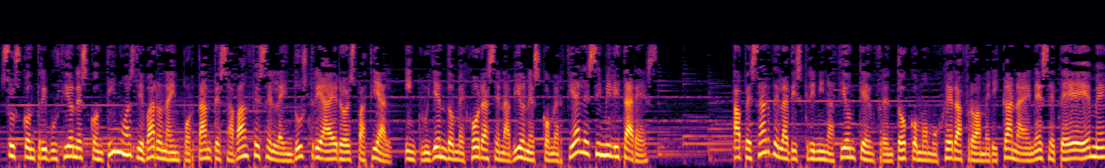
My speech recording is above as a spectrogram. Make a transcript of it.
Sus contribuciones continuas llevaron a importantes avances en la industria aeroespacial, incluyendo mejoras en aviones comerciales y militares. A pesar de la discriminación que enfrentó como mujer afroamericana en STEM,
